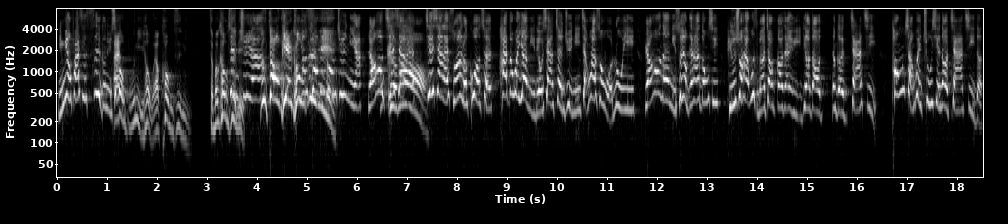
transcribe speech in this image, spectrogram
你没有发现四个女生逮捕你以后，我要控制你。怎么控制你？证据啊，用照片控制你。用照片控制你啊！然后接下来，接下来所有的过程，他都会要你留下证据。你讲话说我录音，然后呢，你所有跟他的东西，比如说他为什么要叫高嘉瑜一定要到那个家祭，通常会出现到家祭的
